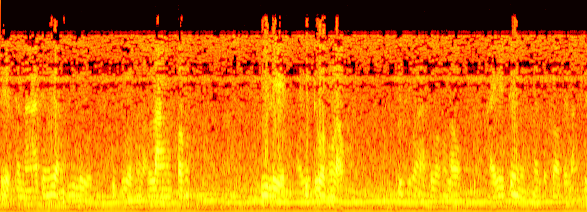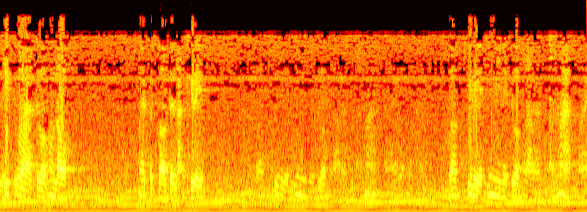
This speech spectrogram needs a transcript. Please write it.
เทศนาถึงเรื่องกิเลสคือตัวของเราลังของกิเลสคือตัวของเราคิดว่าตัวของเราไขซึ่งไม่ประกอบด้วยลังกิเลสคิดว่าตัวของเรา ไม่ประกอบด้วยลังกิเลสความกิเลสที่มีในตัวของเรามากมายหลงหลายความกิเลสที่มีในตัวของเรามันมากมาย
